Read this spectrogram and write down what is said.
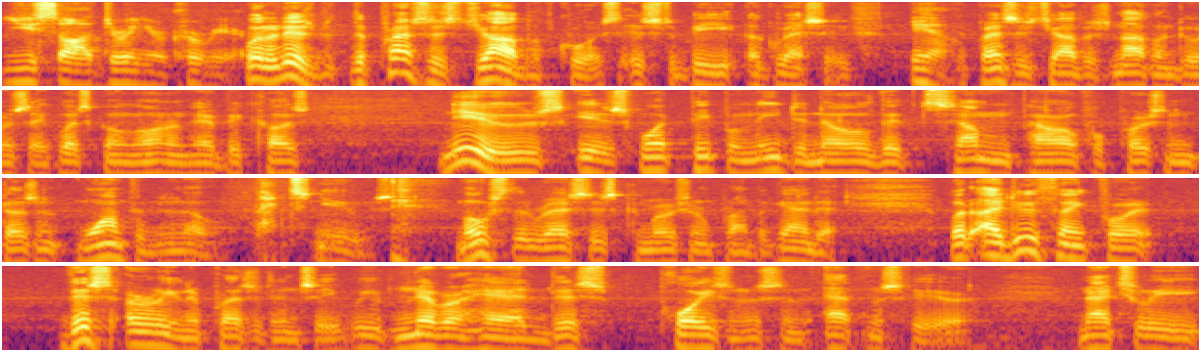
you saw during your career? Well, it is. The press's job, of course, is to be aggressive. Yeah. The press's job is to knock on doors and say what's going on in there because news is what people need to know that some powerful person doesn't want them to know. That's news. Most of the rest is commercial propaganda. But I do think for this early in the presidency, we've never had this poisonous an atmosphere. Naturally,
